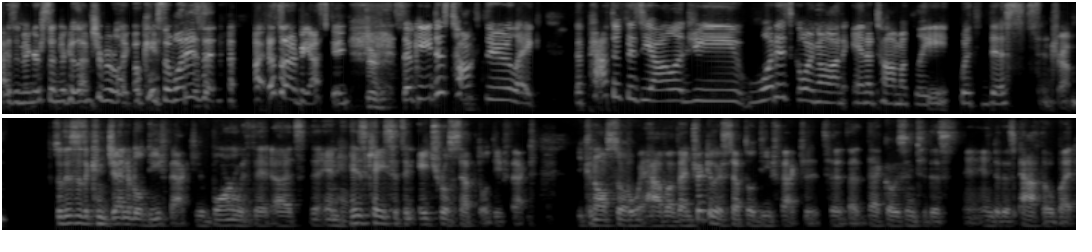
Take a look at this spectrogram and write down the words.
Eisenmenger syndrome because i'm sure people are like okay so what is it that's what i'd be asking sure. so can you just talk mm. through like the pathophysiology, what is going on anatomically with this syndrome? So this is a congenital defect. You're born with it. Uh, it's the, in his case, it's an atrial septal defect. You can also have a ventricular septal defect to, to, that, that goes into this into this patho. But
